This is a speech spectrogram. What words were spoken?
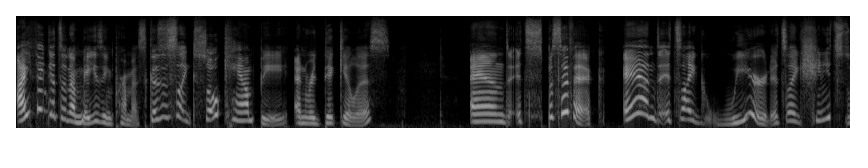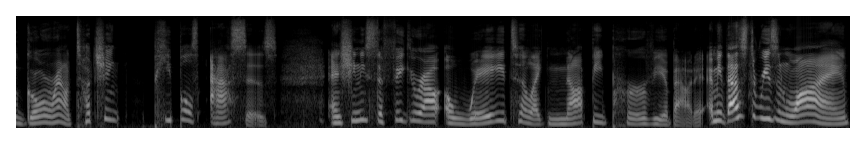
I think it's an amazing premise because it's like so campy and ridiculous and it's specific and it's like weird. It's like she needs to go around touching people's asses and she needs to figure out a way to like not be pervy about it. I mean, that's the reason why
